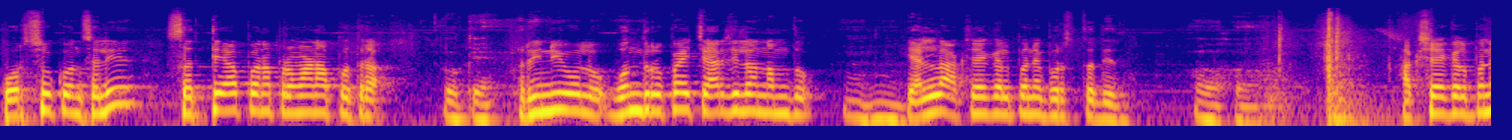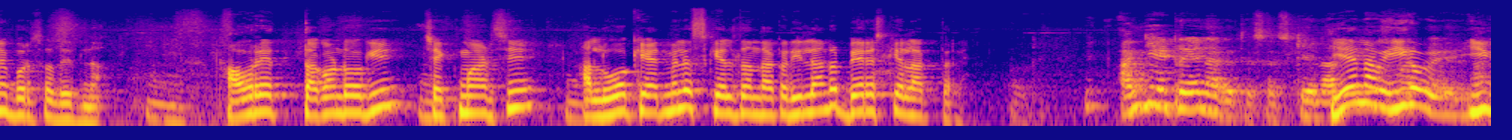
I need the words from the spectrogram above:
ಹ್ಞೂ ವರ್ಷಕ್ಕೆ ಸತ್ಯಾಪನ ಪ್ರಮಾಣ ಪತ್ರ. ಓಕೆ ರಿನ್ಯೂವಲು ಒಂದು ರೂಪಾಯಿ ಚಾರ್ಜ್ ಇಲ್ಲ ನಮ್ಮದು ಎಲ್ಲ ಅಕ್ಷಯ ಕಲ್ಪನೆ ಬರ್ಸ್ತದೆ ಇದು. ಅಕ್ಷಯ ಕಲ್ಪನೆ ಬರ್ಸೋದು ಇದನ್ನ ಅವರೇ ತಗೊಂಡೋಗಿ ಚೆಕ್ ಮಾಡಿಸಿ ಅಲ್ಲಿ ಓಕೆ ಆದಮೇಲೆ ಸ್ಕೇಲ್ ತಂದು ಹಾಕೋದು. ಇಲ್ಲಾಂದ್ರೆ ಬೇರೆ ಸ್ಕೇಲ್ ಹಾಕ್ತಾರೆ. ಹಂಗೆ ಏನಾಗುತ್ತೆ ಸರ್ ಸ್ಕೇಲ್ ಏನಾಗ ಈಗ ಈಗ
